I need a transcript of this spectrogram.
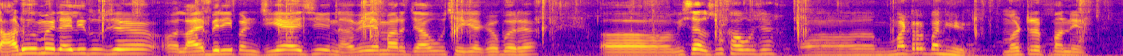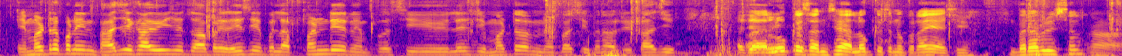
તાળું મેં લઈ લીધું છે લાઇબ્રેરી પણ જીઆઈ છીએ ને હવે અમારે જવું છે કે ખબર છે વિશાલ શું ખાવું છે? મટર પનીર. મટર પનીર. એ મટર પનીર ભાજી ખાવી છે તો આપણે લેશે પહેલાં પંડેર ને પછી લેશે મટર ને પછી બનાવશે ભાજી અચ્છા આ લોકેશન છે આ લોકેશન ઉપર આવ્યા છીએ. બરાબર વિશાલ? હા.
